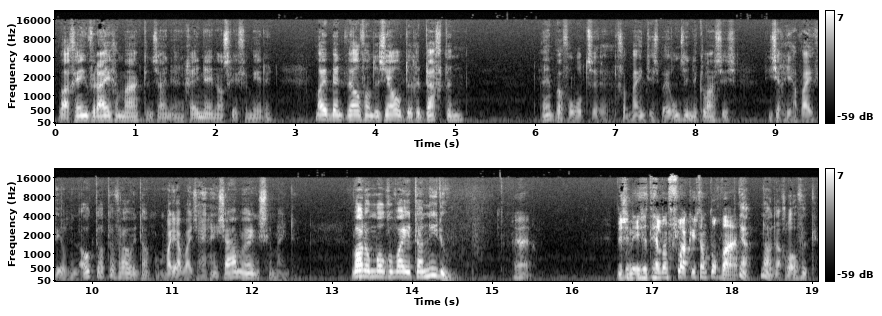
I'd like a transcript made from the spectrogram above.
waar geen vrijgemaakten zijn en geen Nederlands geïnformeerden, maar je bent wel van dezelfde gedachten. Hè, bijvoorbeeld eh, gemeentes bij ons in de klas is, die zeggen ja wij willen ook dat de vrouw in het komt. Maar ja, wij zijn geen samenwerkingsgemeente. Waarom mogen wij het dan niet doen? Ja. Dus dan is het hellend vlak is dan toch waar? Ja, nou dat geloof ik.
